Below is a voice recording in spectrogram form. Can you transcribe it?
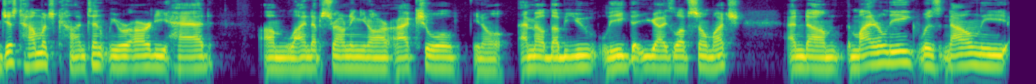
just how much content we were already had um, lined up surrounding you know our actual you know MLW league that you guys love so much. And um, the minor league was not only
